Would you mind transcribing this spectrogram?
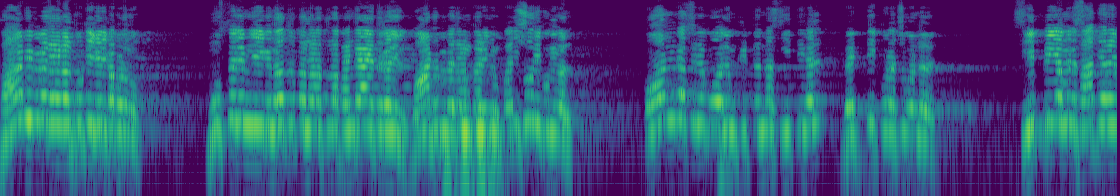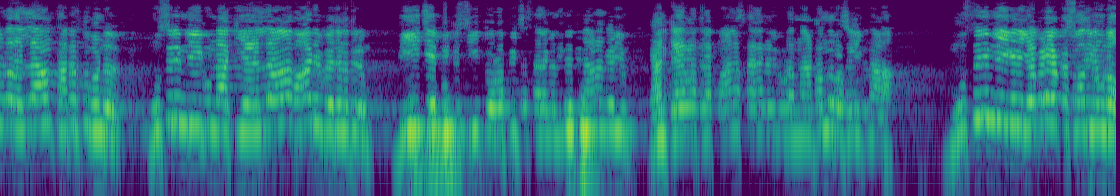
വാർഡ് വിഭജനങ്ങൾ പൂർത്തീകരിക്കപ്പെടുന്നു. മുസ്ലിം ലീഗ് നേതൃത്വം നടത്തുന്ന പഞ്ചായത്തുകളിൽ വാർഡ് വിഭജനം കഴിഞ്ഞു. പരിശോധിക്കൂ കോൺഗ്രസിന് പോലും കിട്ടുന്ന സീറ്റുകൾ വെട്ടിക്കുറച്ചുകൊണ്ട് സി പി എമ്മിന് സാധ്യതയുള്ളതെല്ലാം തകർത്തുകൊണ്ട് മുസ്ലിം ലീഗ് ഉണ്ടാക്കിയ എല്ലാ വാർഡ് വിഭജനത്തിലും ബി ജെ പിക്ക് സീറ്റ് ഉറപ്പിച്ച സ്ഥലങ്ങൾ നിങ്ങൾക്ക് കാണാൻ കഴിയും. ഞാൻ കേരളത്തിലെ പല സ്ഥലങ്ങളിലൂടെ നടന്നു പ്രസംഗിക്കുന്ന ആളാണ് മുസ്ലിം ലീഗിന് എവിടെയൊക്കെ സ്വാധീനമുണ്ടോ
